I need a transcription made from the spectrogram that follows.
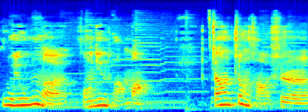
雇佣了黄金团嘛，当时正好是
